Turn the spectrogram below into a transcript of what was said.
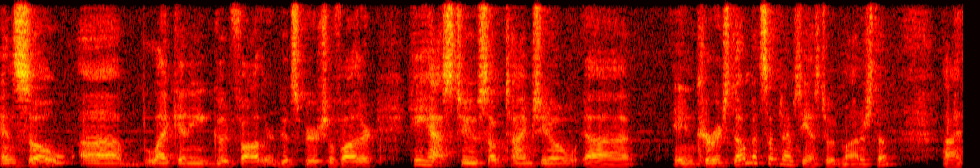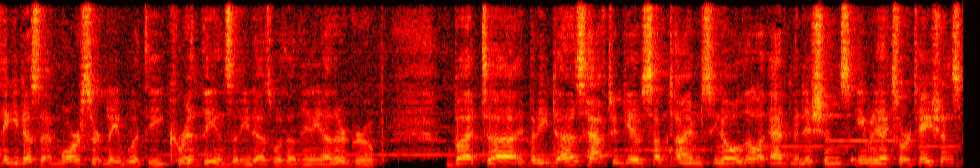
and so, uh, like any good father, good spiritual father, he has to sometimes, you know, uh, encourage them, but sometimes he has to admonish them. Uh, I think he does that more certainly with the Corinthians than he does with any other group. But uh, but he does have to give sometimes, you know, a little admonitions, even exhortations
